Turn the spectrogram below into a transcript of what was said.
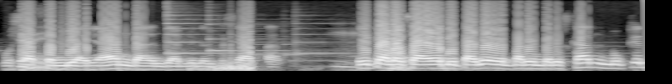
Pusat Ya, ya. Pembiayaan dan Jaminan Kesehatan. Hmm. Jadi kalau saya ditanya yang paling berkesan mungkin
